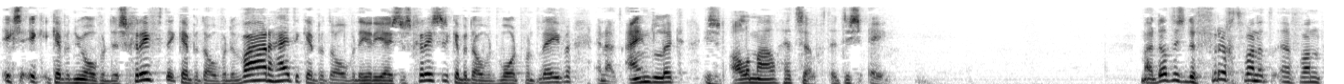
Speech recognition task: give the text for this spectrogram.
ik, ik, ik heb het nu over de schrift, ik heb het over de waarheid, ik heb het over de Heer Jezus Christus, ik heb het over het woord van het leven. En uiteindelijk is het allemaal hetzelfde. Het is één. Maar dat is de vrucht van het, eh, van,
